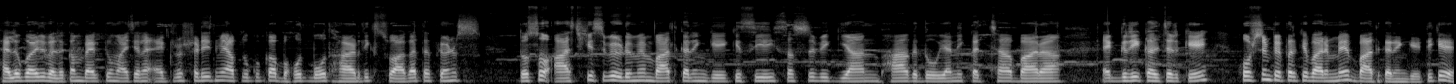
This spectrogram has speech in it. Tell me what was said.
Hello guys welcome back to my channel agro studies में आप लोगों का बहुत बहुत हार्दिक स्वागत है फ्रेंड्स दोस्तों, आज की इस वीडियो में हम बात करेंगे किसी सस्य विज्ञान, भाग दो, यानी कक्षा बारह एग्रीकल्चर के क्वेश्चन पेपर के बारे में बात करेंगे, ठीक है?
